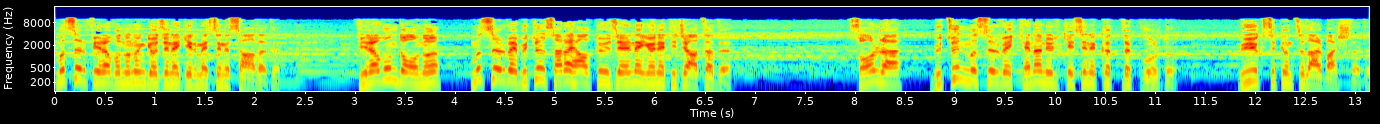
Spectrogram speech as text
Mısır firavununun gözüne girmesini sağladı. Firavun da onu Mısır ve bütün saray halkı üzerine yönetici atadı. Sonra bütün Mısır ve Kenan ülkesini kıtlık vurdu. Büyük sıkıntılar başladı.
